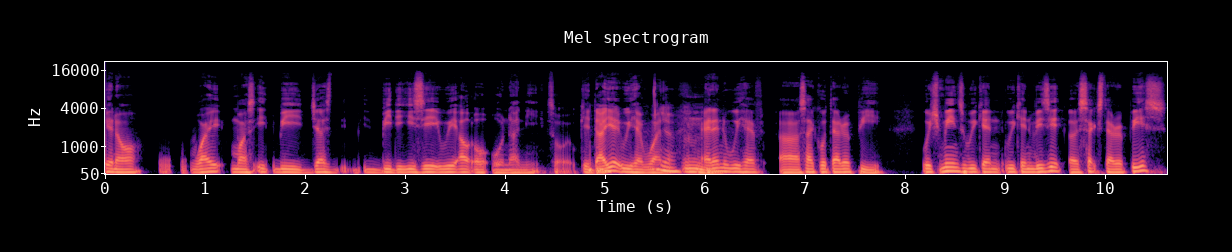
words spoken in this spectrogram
you know, why must it be just be the easy way out or onani? So okay, diet we have one, Yeah. Mm. and then we have uh, psychotherapy, which means we can we can visit a sex therapist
